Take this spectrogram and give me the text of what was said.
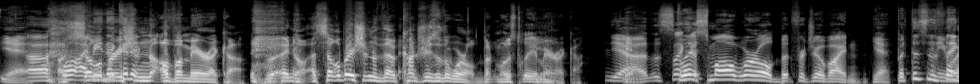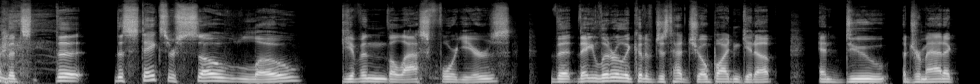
Yeah. uh, A Well, I mean, celebration of America. Uh, no, a celebration of the countries of the world, but mostly America. yeah, it's like But- a small world, but for Joe Biden. Yeah, but this is the thing that's the the stakes are so low given the last four years that they literally could have just had Joe Biden get up and do a dramatic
